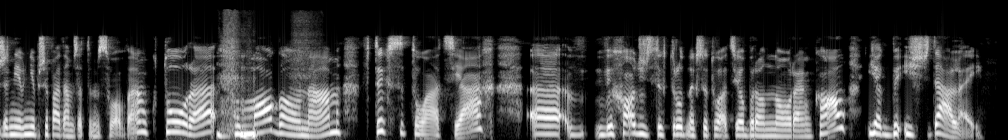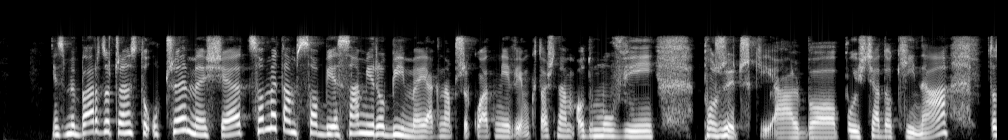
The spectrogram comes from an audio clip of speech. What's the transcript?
że nie, nie przepadam za tym słowem, które pomogą nam w tych sytuacjach e, wychodzić z tych trudnych sytuacji obronną ręką i jakby iść dalej. Więc my bardzo często uczymy się, co my tam sobie sami robimy, jak na przykład, nie wiem, ktoś nam odmówi pożyczki albo pójścia do kina, to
